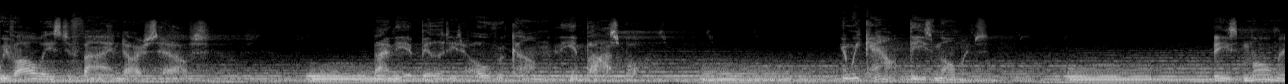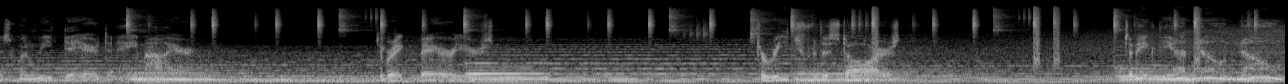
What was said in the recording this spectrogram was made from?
We've always defined ourselves by the ability to overcome the impossible. And we count these moments. These moments when we dared to aim higher, to break barriers, to reach for the stars, to make the unknown known.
